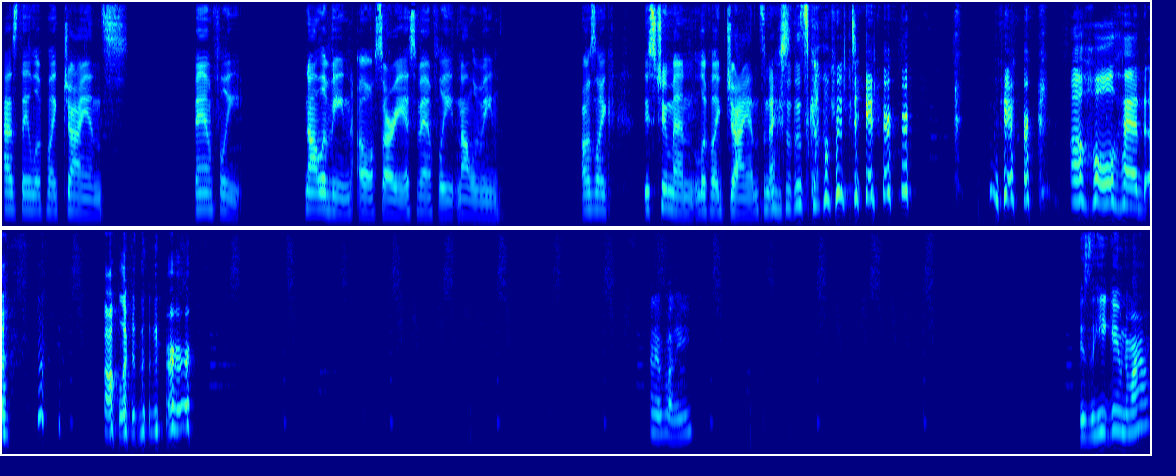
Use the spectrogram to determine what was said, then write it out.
As they look like giants. VanVleet. Not LaVine. Oh, sorry. It's VanVleet, not LaVine. I was like, these two men look like giants next to this commentator. They're a whole head taller than her. Kind of funny. Is the Heat game tomorrow?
